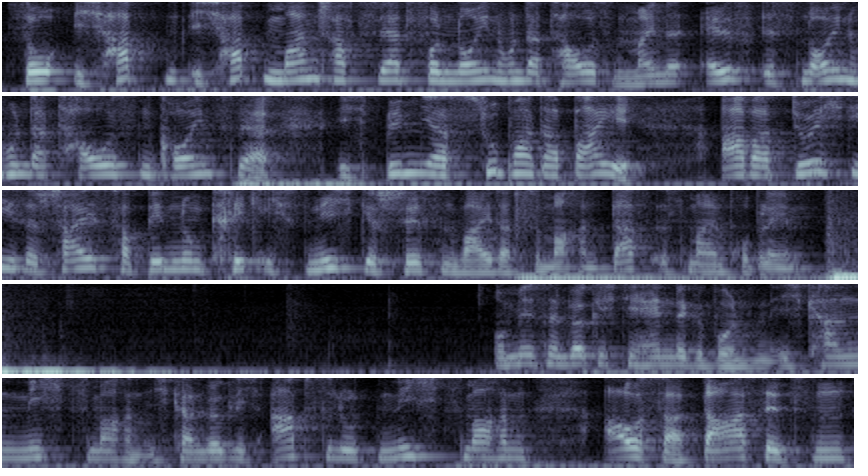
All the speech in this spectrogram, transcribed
So, ich habe ich hab einen Mannschaftswert von 900.000. Meine 11 ist 900.000 Coins wert. Ich bin ja super dabei. Aber durch diese Scheißverbindung kriege ich es nicht geschissen weiterzumachen. Das ist mein Problem. Und mir sind wirklich die Hände gebunden. Ich kann nichts machen. Ich kann wirklich absolut nichts machen, außer da sitzen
